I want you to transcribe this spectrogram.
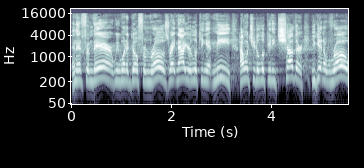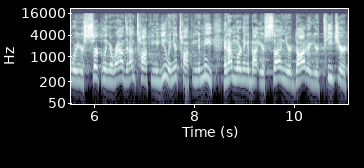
And then from there, we want to go from rows. Right now, you're looking at me. I want you to look at each other. You get in a row where you're circling around, and I'm talking to you, and you're talking to me. And I'm learning about your son, your daughter, your teacher.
